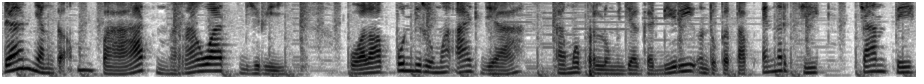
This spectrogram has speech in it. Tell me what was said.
Dan yang keempat, merawat diri. Walaupun di rumah aja, kamu perlu menjaga diri untuk tetap energik, cantik,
